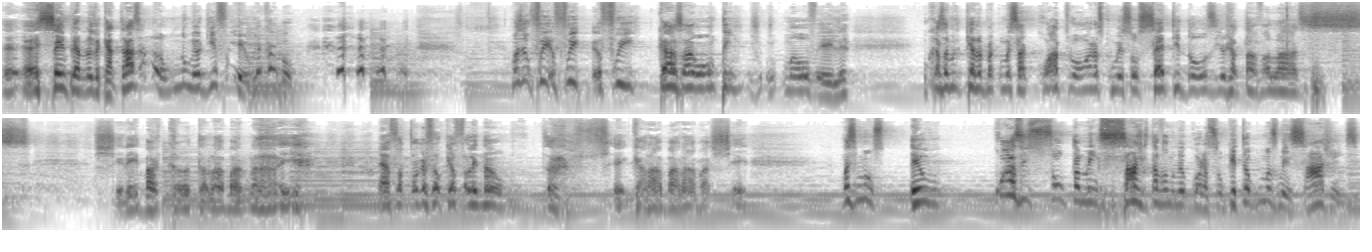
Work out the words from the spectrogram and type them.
É, é sempre a noiva que atrasa? Não, no meu dia fui eu e acabou. Mas eu fui, eu fui, eu fui casar ontem uma ovelha. O casamento que era para começar 4 horas, começou 7 e 12 e eu já estava lá. Cheirei bacanta, labanaia. Aí a fotógrafa, o que? Eu falei, não. Mas irmãos, eu quase solto a mensagem que estava no meu coração, porque tem algumas mensagens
